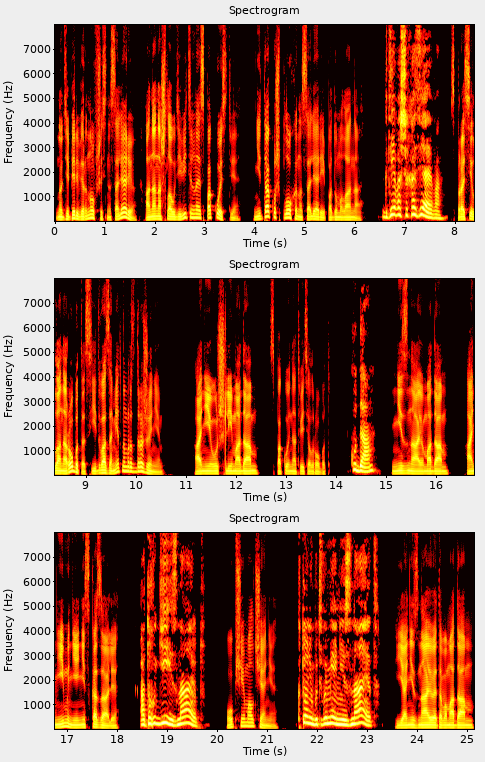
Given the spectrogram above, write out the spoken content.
Но теперь, вернувшись на Солярию, она нашла удивительное спокойствие. «Не так уж плохо на Солярии», — подумала она. «Где ваши хозяева?» — спросила она робота с едва заметным раздражением. «Они ушли, мадам», — спокойно ответил робот. «Куда?» «Не знаю, мадам. Они мне не сказали». «А другие знают?» Общее молчание. «Кто-нибудь в имении знает?» «Я не знаю этого, мадам».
